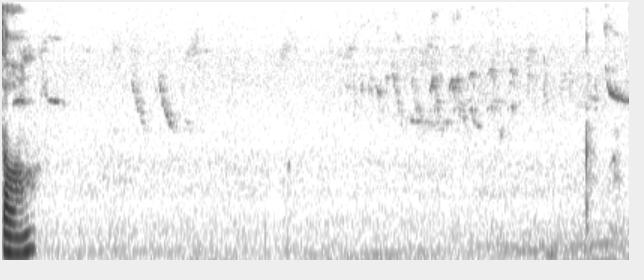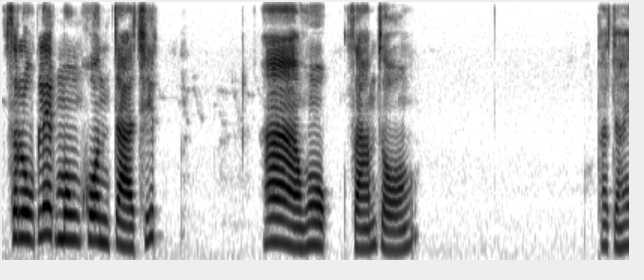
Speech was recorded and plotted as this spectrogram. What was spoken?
สองสรุปเลขมงคลจ่าชิดห้าหกสามสองถ้าจะให้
